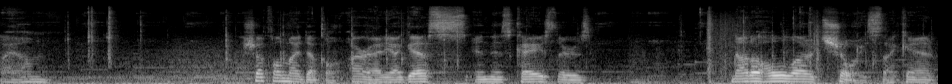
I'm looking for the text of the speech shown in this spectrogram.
I, um, shuffle my duckle. Alrighty, I guess in this case there's not a whole lot of choice. I can't,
